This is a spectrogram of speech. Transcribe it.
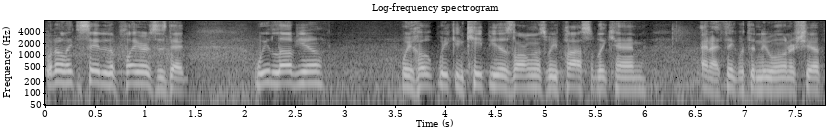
What I'd like to say to the players is that we love you. We hope we can keep you as long as we possibly can. And I think with the new ownership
